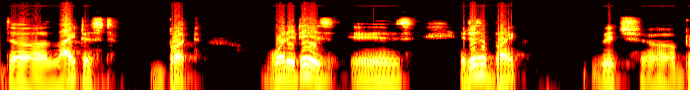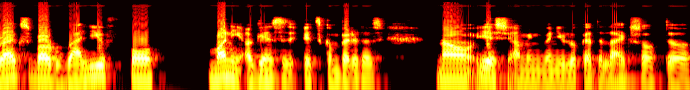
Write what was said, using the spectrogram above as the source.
the lightest, but what it is is it is a bike which uh, brags about value for money against its competitors. Now, yes, I mean when you look at the likes of the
